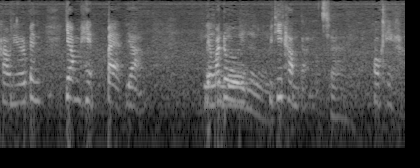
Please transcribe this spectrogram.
คราวนี้เราเป็นยำเห็ดแปดอย่าง เดี๋ยวมาดูเริ่มด้วยเลย วิธีทำกัน ใช่ โอเคค่ะ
